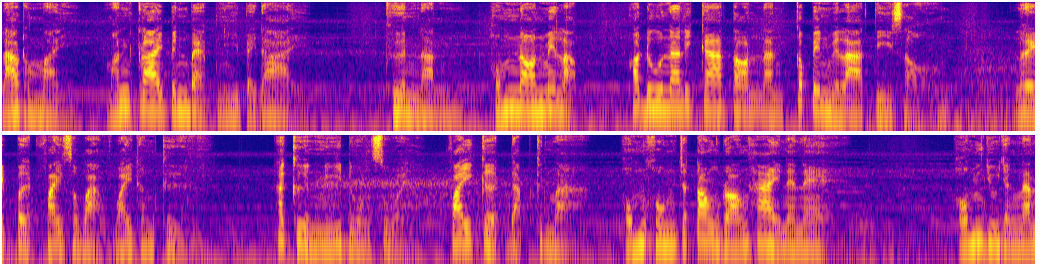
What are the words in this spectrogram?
แล้วทำไมมันกลายเป็นแบบนี้ไปได้ คืนนั้น ผมนอนไม่หลับ พอดูนาฬิกาตอนนั้นก็เป็นเวลาตีสอง เลยเปิดไฟสว่างไว้ทั้งคืน ถ้าคืนนี้ดวงสวย ไฟเกิดดับขึ้นมา ผมคงจะต้องร้องไห้แน่ ๆ ผมอยู่อย่างนั้น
